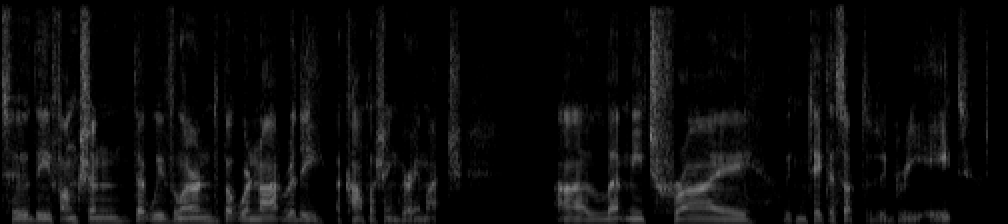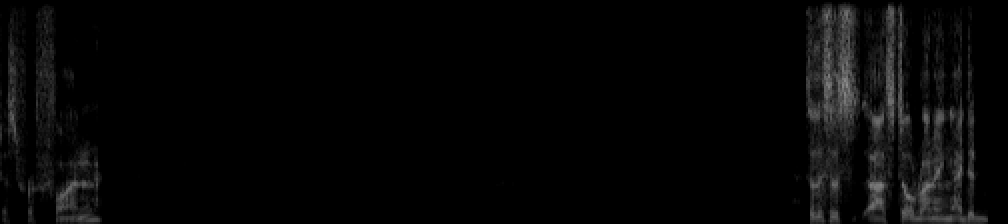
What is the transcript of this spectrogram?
to the function that we've learned, but we're not really accomplishing very much. Uh, let me try, we can take this up to degree eight just for fun. So this is uh, still running. I did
